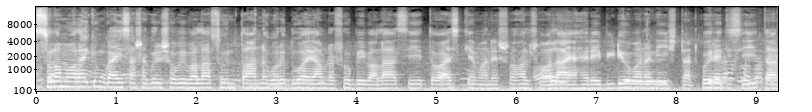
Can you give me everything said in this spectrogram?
আসসালামু আলাইকুম গাইস আশা করি সবাই ভালো আছেন। তো আন্নগরে দুয়ায় আমরা সবাই ভালো আছি। তো আজকে মানে সহাল সহাল আয়াহের এই ভিডিও বানানি স্টার্ট করে দিছি। তার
